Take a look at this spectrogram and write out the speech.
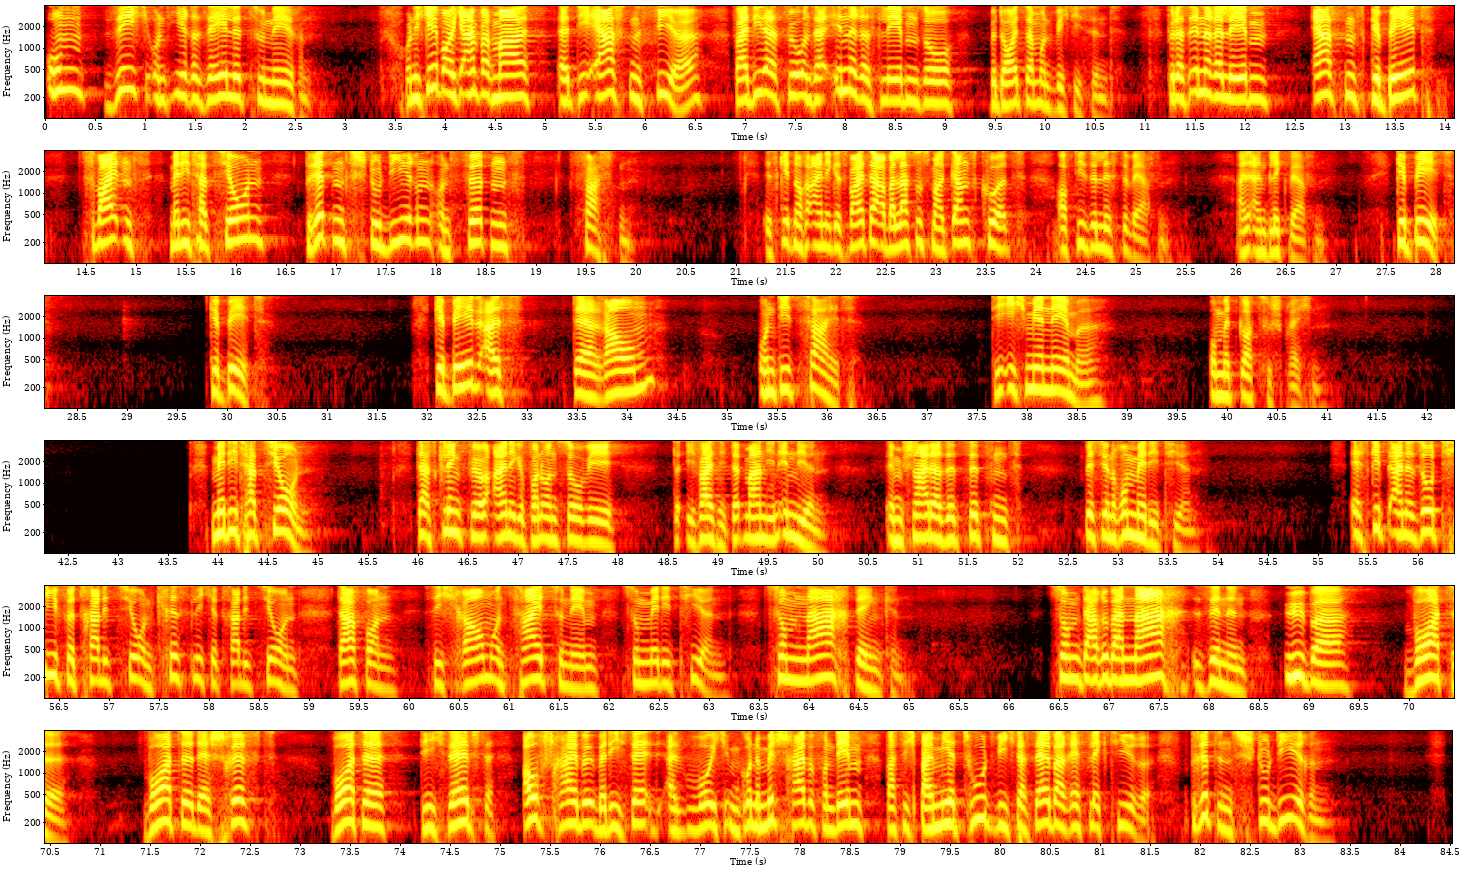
um sich und ihre Seele zu nähren. Und ich gebe euch einfach mal äh, die ersten vier, weil die für unser inneres Leben so bedeutsam und wichtig sind. Für das innere Leben erstens Gebet, zweitens Meditation, drittens Studieren und viertens Fasten. Es geht noch einiges weiter, aber lasst uns mal ganz kurz auf diese Liste werfen, einen Blick werfen. Gebet. Gebet. Gebet als der Raum und die Zeit, die ich mir nehme, um mit Gott zu sprechen. Meditation. Das klingt für einige von uns so wie, ich weiß nicht, das machen die in Indien, im Schneidersitz sitzend, bisschen rummeditieren. Es gibt eine so tiefe Tradition, christliche Tradition davon, sich Raum und Zeit zu nehmen zum Meditieren, zum Nachdenken, zum darüber Nachsinnen über Worte, Worte der Schrift, Worte, die ich selbst aufschreibe, über die ich, äh, wo ich im Grunde mitschreibe von dem, was sich bei mir tut, wie ich das selber reflektiere. Drittens, studieren.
